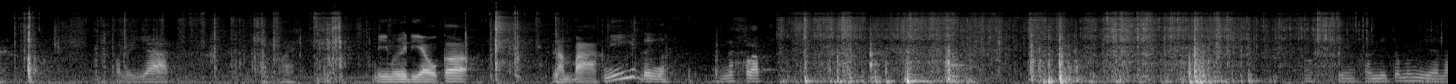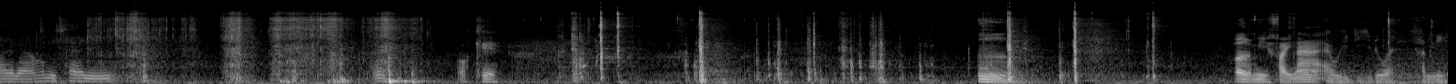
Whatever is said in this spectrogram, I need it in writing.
นะขออนุญาต มีมือเดียวก็ลำบากนิดนึงนะครับโอเคคันนี้ก็ไม่มีอะไรแล้วก็มีแค่นี้อโอเคอืม เออ มีไฟหน้า LED ด้วย คันนี้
